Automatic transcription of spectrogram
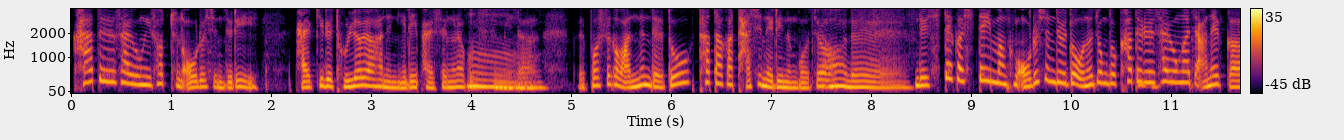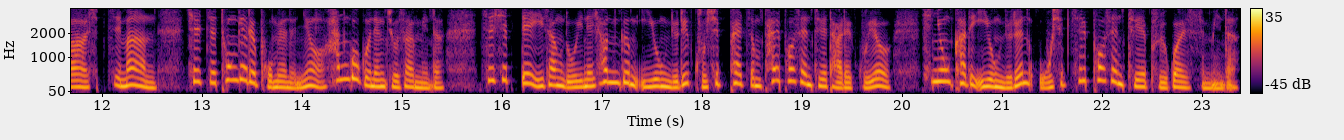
카드 사용이 서툰 어르신들이 발길을 돌려야 하는 일이 발생을 하고 음. 있습니다. 그 버스가 왔는데도 타다가 다시 내리는 거죠. 아, 네. 근데 시대가 시대인 만큼 어르신들도 어느 정도 카드를 음. 사용하지 않을까 싶지만 실제 통계를 보면은요. 한국은행 조사입니다. 70대 이상 노인의 현금 이용률이 98.8%에 달했고요. 신용카드 이용률은 57%에 불과했습니다.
